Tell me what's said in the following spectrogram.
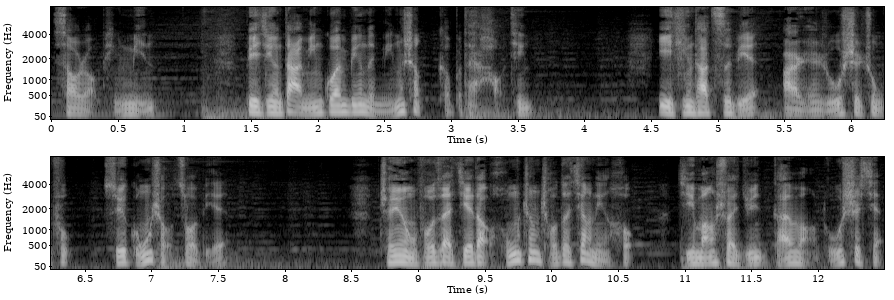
骚扰平民。毕竟大明官兵的名声可不太好听。一听他辞别，二人如释重负，遂拱手作别。陈永福在接到洪承畴的将令后，急忙率军赶往卢氏县。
